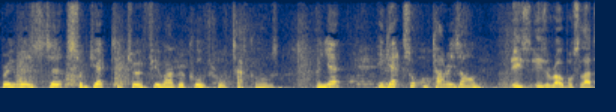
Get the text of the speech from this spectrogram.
but he was uh, subjected to a few agricultural tackles, and yet he gets up and carries on. He's he's a robust lad.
